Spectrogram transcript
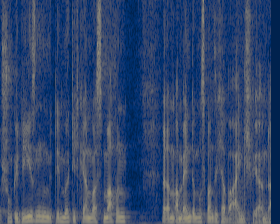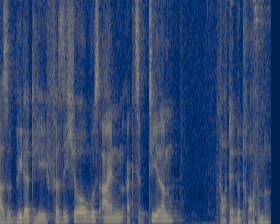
schon gelesen, mit dem möchte ich gerne was machen. am Ende muss man sich aber einig werden. Also weder die Versicherung muss einen akzeptieren, auch der Betroffene.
